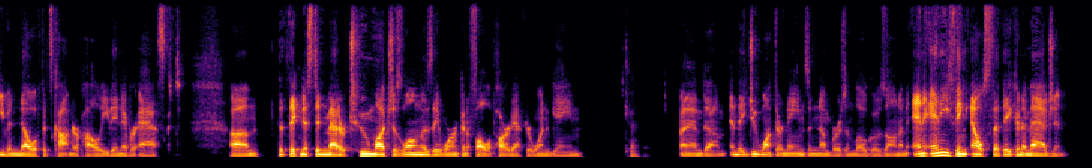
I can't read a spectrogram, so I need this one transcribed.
even know if it's cotton or poly they never asked um, the thickness didn't matter too much as long as they weren't going to fall apart after one game okay and um, and they do want their names and numbers and logos on them and anything else that they can imagine.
